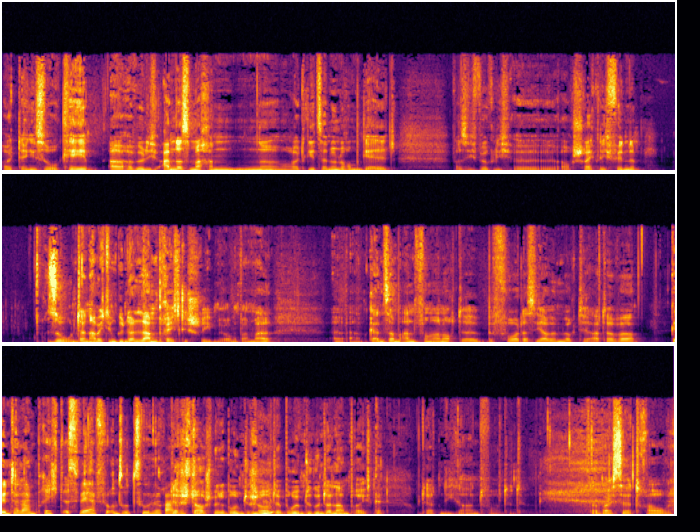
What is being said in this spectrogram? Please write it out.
heute denke ich so, okay, aber würde ich anders machen. Ne? Heute geht's ja nur noch um Geld, was ich wirklich äh, auch schrecklich finde. So, und dann habe ich dem Günter Lamprecht geschrieben irgendwann mal. Äh, ganz am Anfang auch noch, der, bevor das Jahrbemerk Theater war. Günter Lamprecht ist wer für unsere Zuhörer? Der Schauspieler, der berühmte Schauspieler, der berühmte Günter Lamprecht. Gut. Und der hat nie geantwortet. Da war ich sehr traurig.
